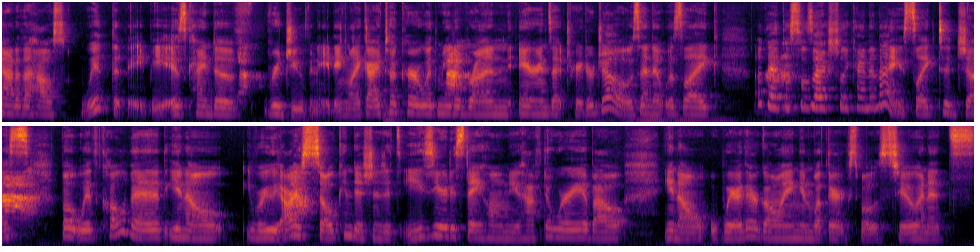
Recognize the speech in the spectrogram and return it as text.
out of the house with the baby is kind of yeah. rejuvenating. Like I took her with me yeah. to run errands at Trader Joe's and it was like, okay, uh-huh. this was actually kind of nice. Like to just. But with COVID, you know, we are so conditioned it's easier to stay home. You have to worry about, you know, where they're going and what they're exposed to and it's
